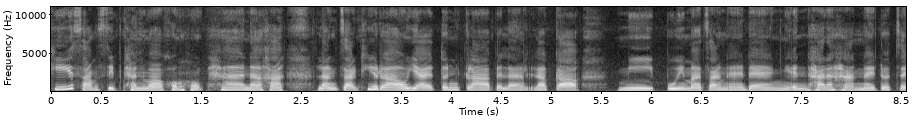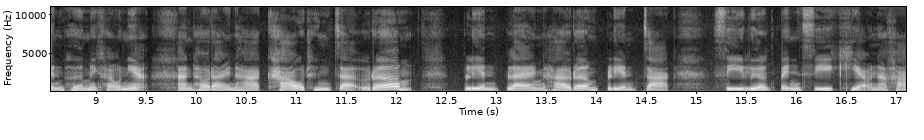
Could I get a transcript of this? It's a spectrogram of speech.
ที่ 30 ธันวาคม 65 นะคะ หลังจากที่เราย้ายต้นกล้าไปแล้ว แล้วก็มีปุ๋ยมาจากแหนแดงเนี่ยเป็นธาตุอาหารไนโตรเจนเพิ่มให้เขาเนี่ยนานเท่าไหร่นะคะเขาถึงจะเริ่มเปลี่ยนแปลงนะคะ เริ่มเปลี่ยนจากสีเหลืองเป็นสีเขียวนะคะ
